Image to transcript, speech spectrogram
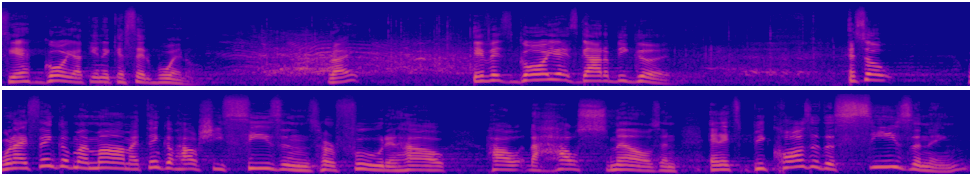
Si es Goya, tiene que ser bueno. Right? If it's Goya, it's got to be good. And so when I think of my mom, I think of how she seasons her food and how, how the house smells. And, and it's because of the seasoning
